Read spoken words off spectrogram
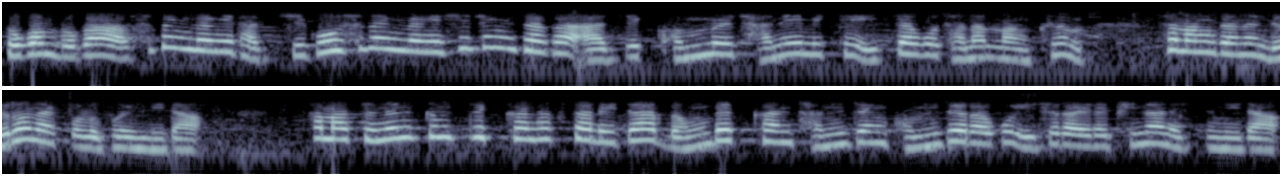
보건부가 수백 명이 다치고 수백 명의 희생자가 아직 건물 잔해 밑에 있다고 전한 만큼 사망자는 늘어날 걸로 보입니다. 하마스는 끔찍한 학살이자 명백한 전쟁 범죄라고 이스라엘을 비난했습니다.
